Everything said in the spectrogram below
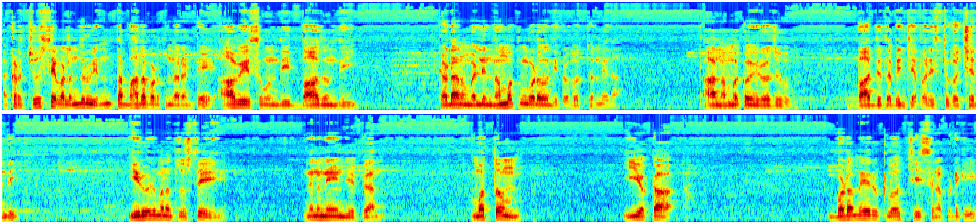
అక్కడ చూస్తే వాళ్ళందరూ ఎంత బాధపడుతున్నారంటే ఆవేశం ఉంది బాధ ఉంది. కడాన మళ్ళీ నమ్మకం కూడా ఉంది ప్రభుత్వం మీద. ఆ నమ్మకం ఈరోజు బాధ్యత పెంచే పరిస్థితికి వచ్చింది. ఈరోజు మనం చూస్తే నిన్న నేను చెప్పాను. మొత్తం ఈ యొక్క బుడమేరు క్లోజ్ చేసినప్పటికీ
